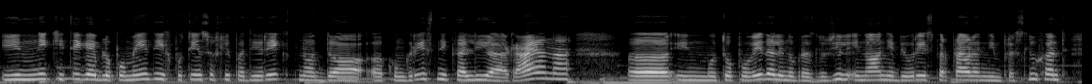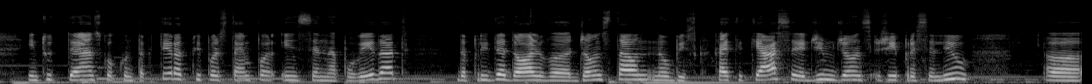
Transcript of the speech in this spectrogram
In nekaj tega je bilo po medijih, potem so šli pa direktno do uh, kongresnika Lija Rajana uh, in mu to povedali in obrazložili, in on je bil res pripravljen jim presluhati in tudi dejansko kontaktirati People's Temple in se napovedati, da pride dol v Jonestown na obisk. Kaj ti tja se je Jim Jones že preselil. Uh,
